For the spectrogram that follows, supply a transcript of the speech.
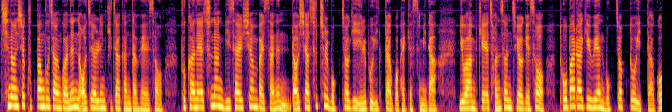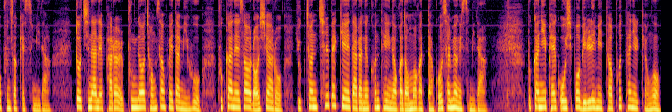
신원식 국방부 장관은 어제 열린 기자간담회에서 북한의 순항 미사일 시험 발사는 러시아 수출 목적이 일부 있다고 밝혔습니다. 이와 함께 전선 지역에서 도발하기 위한 목적도 있다고 분석했습니다. 또 지난해 8월 북러 정상회담 이후 북한에서 러시아로 6,700개에 달하는 컨테이너가 넘어갔다고 설명했습니다. 북한이 155mm 포탄일 경우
